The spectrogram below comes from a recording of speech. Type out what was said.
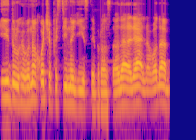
і друге, вона хоче постійно їсти просто. Вона реально, вона.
